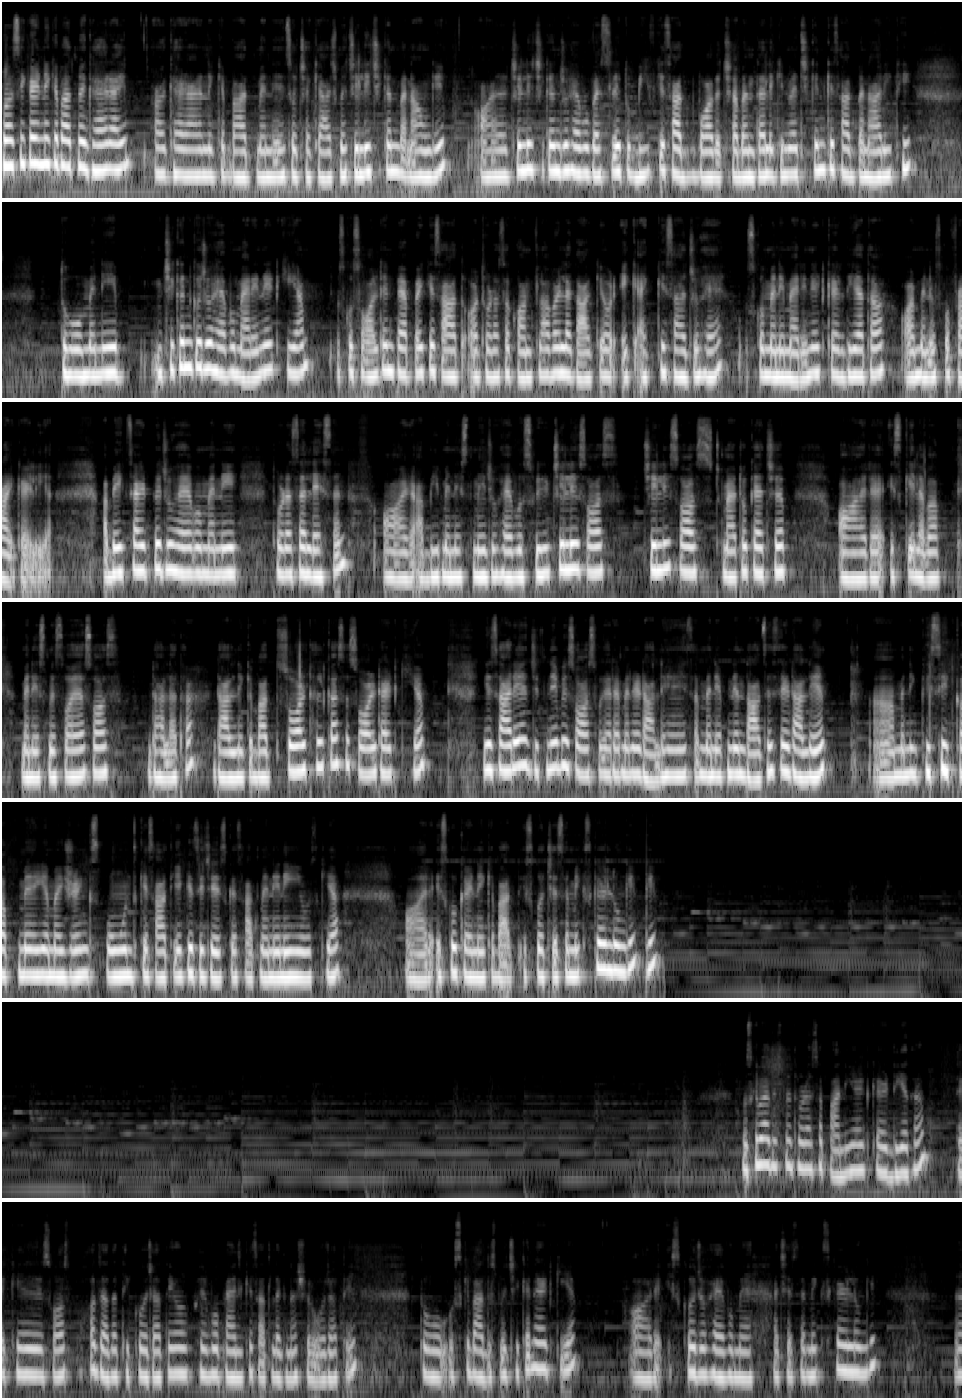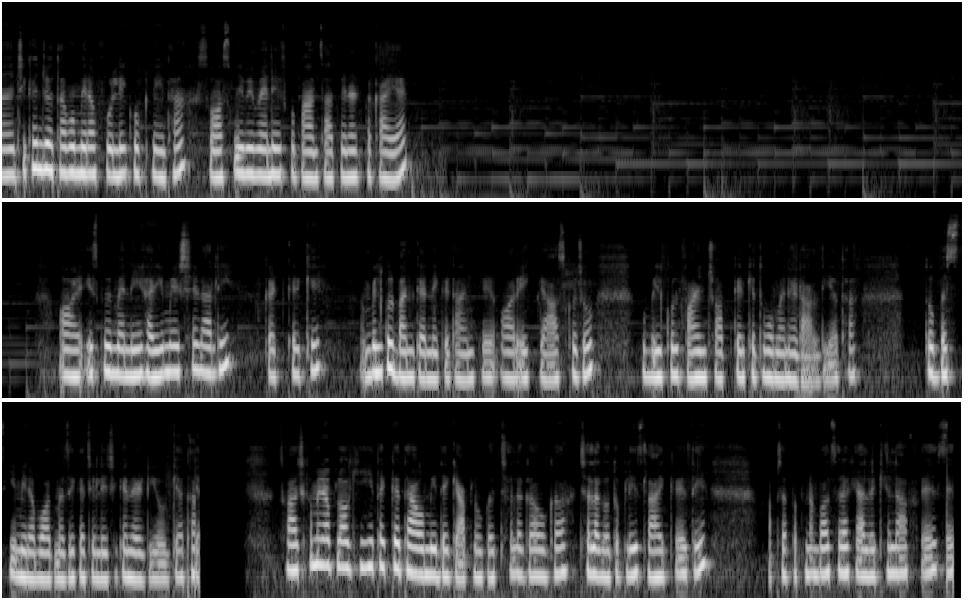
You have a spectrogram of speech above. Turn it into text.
क्रॉसिंग करने के बाद मैं घर आई और घर आने के बाद मैंने सोचा कि आज मैं चिली चिकन बनाऊँगी और चिली चिकन जो है वो वैसे तो बीफ के साथ बहुत अच्छा बनता है, लेकिन मैं चिकन के साथ बना रही थी। तो मैंने चिकन को जो है वो मैरिनेट किया, उसको सॉल्ट एंड पेपर के साथ और थोड़ा सा कॉर्नफ्लावर लगा के और एक एग के साथ जो है उसको मैंने मैरिनेट कर दिया था और मैंने उसको फ्राई कर लिया। अब एक साइड पे जो है वो मैंने थोड़ा सा लहसुन और अभी मैंने इसमें जो है वो sweet chilli sauce chilli sauce tomato ketchup और इसके अलावा मैंने इसमें सोया सॉस डाला था। डालने के बाद सॉल्ट हल्का सा सॉल्ट ऐड किया। ये सारे जितने भी सॉस वगैरह मैंने डाले हैं ये सब मैंने अपने अंदाजे से डाले हैं। आ, मैंने किसी कप में या मेजरिंग स्पून के साथ या किसी चीज़ के साथ मैंने नहीं यूज़ किया। और इसको करने के बाद इसको अच्छे से मिक्स कर लूँगी। उसके बाद इसमें थोड़ा सा पानी ऐड कर दिया था। ताकि सॉस बहुत ज़्यादा थिक हो जाते हैं और फिर वो पैन के साथ लगना शुरू हो जाते हैं। तो उसके बाद उसमें चिकन ऐड किया और इसको जो है वो मैं अच्छे से मिक्स कर लूँगी। चिकन जो था वो मेरा फुली कुक नहीं था। सॉस में भी मैंने इसको पाँच सात मिनट पकाया है। और इसमें मैंने हरी मिर्चें डाली कट करके, बिल्कुल बंद करने के टाइम पे और एक प्याज को जो, वो बिल्कुल फाइन चॉप करके तो वो मैंने डाल दिया था। तो बस ये मेरा बहुत मज़े का चिली चिकन रेडी हो गया था। सो आज का मेरा ब्लॉग यहीं तक का था। उम्मीद है कि आप लोगों को अच्छा लगा होगा। अच्छा लगा तो प्लीज़ लाइक कर दें। आप सब अपना बहुत सारा ख्याल रखें। हाफिज़।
